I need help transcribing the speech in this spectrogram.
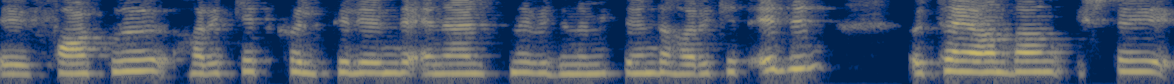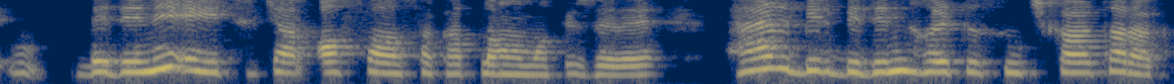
E, farklı hareket kalitelerinde, enerjisinde ve dinamiklerinde hareket edin. Öte yandan işte bedeni eğitirken asla sakatlanmamak üzere her bir bedenin haritasını çıkartarak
